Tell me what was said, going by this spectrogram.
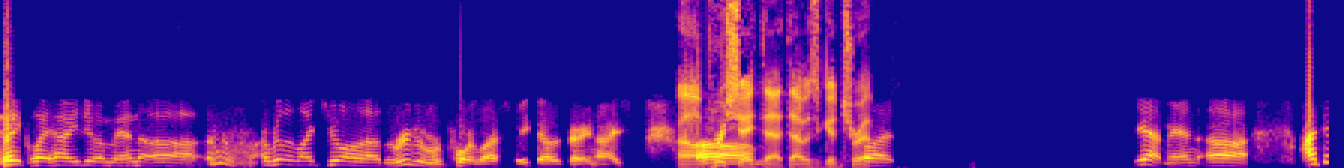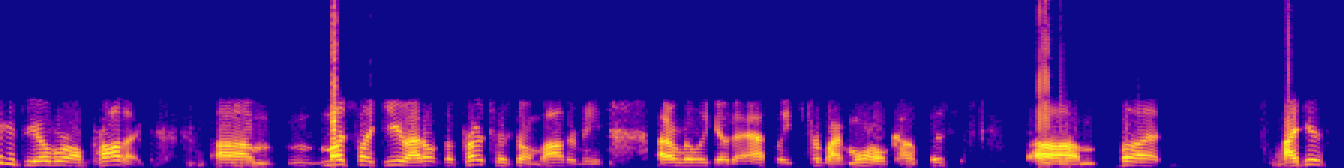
Hey Clay, how you doing, man? Uh, I really liked you on uh, the Rubin report last week. That was very nice. Uh, appreciate Um, that. That was a good trip. But yeah, man. Uh, I think it's the overall product. Um, much like you, I don't. The protests don't bother me. I don't really go to athletes for my moral compass. Um, but I just,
